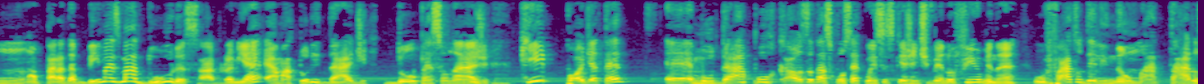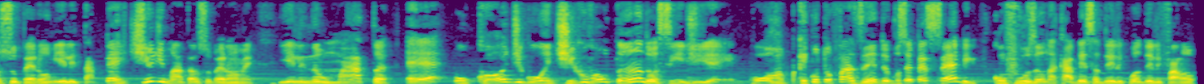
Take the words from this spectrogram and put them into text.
um, uma parada bem mais madura, sabe? Pra mim é, é a maturidade do personagem, que pode até é, mudar por causa das consequências que a gente vê no filme, né? O fato dele não matar o super-homem, ele tá pertinho de matar o super-homem e ele não mata, é o código antigo voltando, assim, de porra, o que, que eu tô fazendo? Você percebe confusão na cabeça dele quando ele fala,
